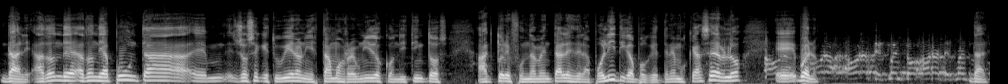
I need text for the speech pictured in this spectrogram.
Dale, ¿a dónde, a dónde apunta? Em, yo sé que estuvieron y estamos reunidos con distintos actores fundamentales de la política porque tenemos que hacerlo. Eh, bueno. Dale.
